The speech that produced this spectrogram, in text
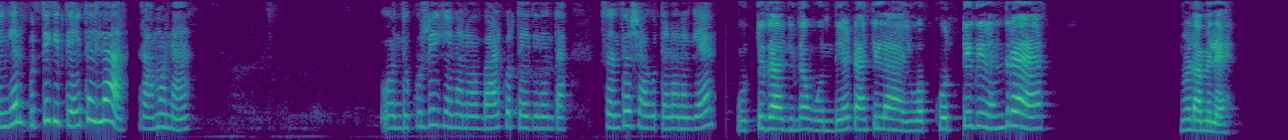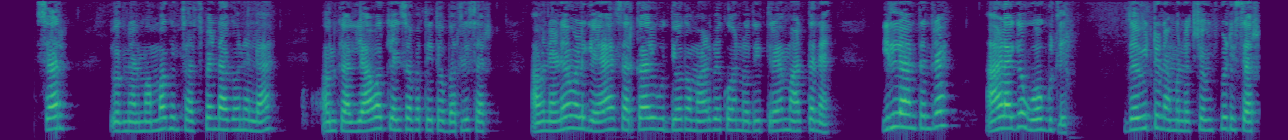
ನಿಂಗೇನು ಬುದ್ಧಿ ಗಿದ್ದೆ ಆಯ್ತಾ ಇಲ್ಲ? ರಾಮಣ್ಣ? ಒಂದು ಕುರಿಗೆ ನಾನು ಬಾಳ್ ಇದ್ದೀನಿ ಅಂತ ಸಂತೋಷ ಆಗುತ್ತಣ್ಣ ನನಗೆ ಹುಟ್ಟಿದಾಗಿಂದ ಒಂದು ಏಟ್ ಹಾಕಿಲ್ಲ ಇವಾಗ ಕೊಟ್ಟಿದ್ದೀನಿ ಅಂದರೆ? ನೋಡಾಮೇಲೆ ಆಮೇಲೆ. ಸರ್, ಇವಾಗ ನನ್ನ ಮೊಮ್ಮಗನ ಸಸ್ಪೆಂಡ್ ಆಗೋನಲ್ಲ ಅವ್ನಿಗೆ ಯಾವ ಕೆಲಸ ಬರ್ತೈತೋ ಬರಲಿ ಸರ್. ಅವನ ಹಣೆ ಒಳಗೆ ಸರ್ಕಾರಿ ಉದ್ಯೋಗ ಮಾಡಬೇಕು ಅನ್ನೋದಿದ್ರೆ ಮಾಡ್ತಾನೆ. ಇಲ್ಲ ಅಂತಂದರೆ ಹಾಳಾಗೆ ಹೋಗ್ಬಿಡ್ಲಿ. ದಯವಿಟ್ಟು ನಮ್ಮನ್ನು ಕ್ಷಮಿಸ್ಬಿಡಿ ಸರ್.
